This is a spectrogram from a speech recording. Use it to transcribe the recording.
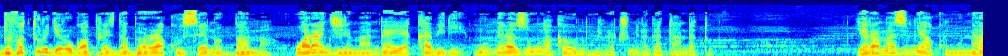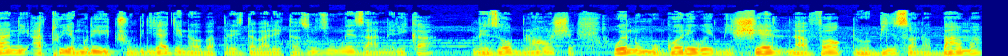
Dufate urugero rwa perezida barack hussein obama warangije manda ye ya kabiri mu mpera z'umwaka w'ibihumbi bibiri na cumi na gatandatu. Yari amaze imyaka umunani atuye muri iri cumbi ryagenewe abaperezida ba leta zunze ubumwe za amerika mezo blanche we n'umugore we michelle lavok robinson obama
